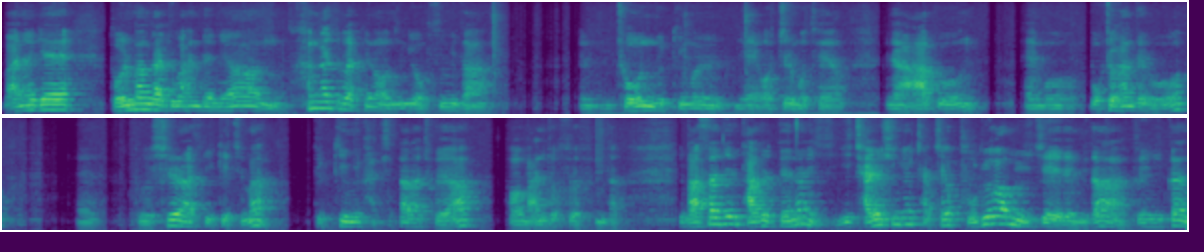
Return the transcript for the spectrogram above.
만약에 돌만 가지고 한다면 한 가지밖에 얻는 게 없습니다. 좋은 느낌을 예, 얻지를 못해요. 그냥 압은 예, 뭐 목적한 대로 예, 그 실현할 수 있겠지만 느낌이 같이 따라줘야 더 만족스럽습니다. 이 마사지를 받을 때는 이 자율신경 자체가 부교감을 유지해야 됩니다. 그러니까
